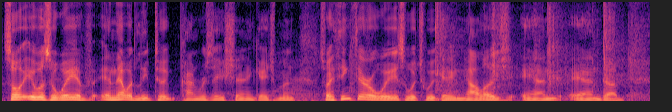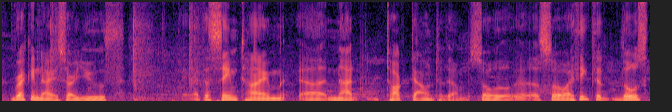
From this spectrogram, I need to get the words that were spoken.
So it was a way of, and that would lead to conversation, engagement. So I think there are ways in which we can acknowledge and and uh, recognize our youth at the same time uh, not talk down to them. So, so I think that those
